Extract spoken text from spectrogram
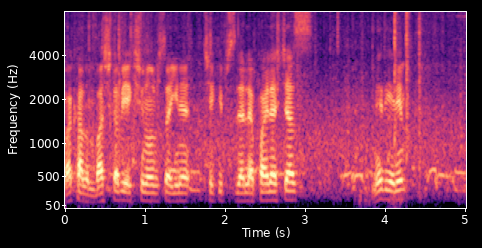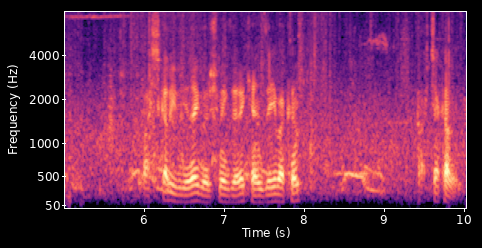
Bakalım başka bir action olursa yine çekip sizlerle paylaşacağız. Ne diyelim? Başka bir videoda görüşmek üzere. Kendinize iyi bakın. Hoşçakalın.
